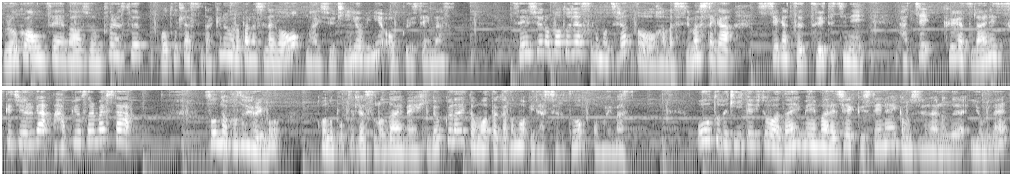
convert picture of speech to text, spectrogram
ブログ音声バージョンプラス、ポッドキャストだけの裏話などを毎週金曜日にお送りしています。先週のポッドキャストでもちらっとお話ししましたが、7月1日に8、9月来日スケジュールが発表されました。そんなことよりも、このポッドキャストの題名ひどくないと思った方もいらっしゃると思います。オートで聞いてる人は題名までチェックしていないかもしれないので読むね。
